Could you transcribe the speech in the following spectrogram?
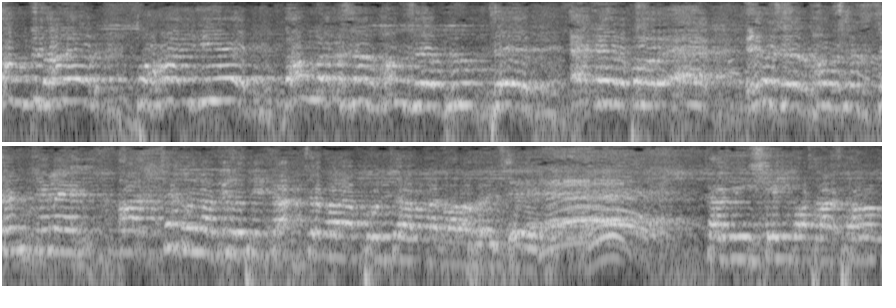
সংবিধানের সহায় দিয়ে বাংলাদেশের মানুষের বিরুদ্ধে একের পর এক এদেশের মানুষের সেন্টিমেন্ট আর চেতনা বিরোধী কার্যকলাপ পরিচালনা করা হয়েছে। কাজেই সেই কথা স্মরণ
